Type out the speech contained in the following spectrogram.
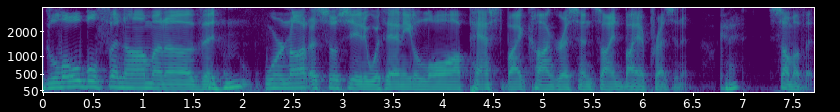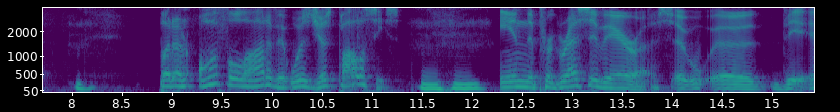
global phenomena that Mm-hmm. were not associated with any law passed by Congress and signed by a president. Okay. Some of it. but an awful lot of it was just policies. In the progressive era, so, uh, the, uh,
